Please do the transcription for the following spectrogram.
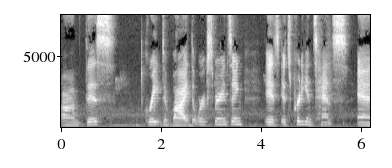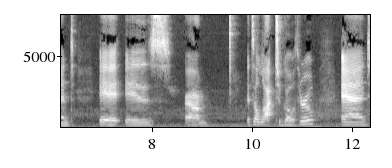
Um, this great divide that we're experiencing is it's pretty intense and it is um, it's a lot to go through and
